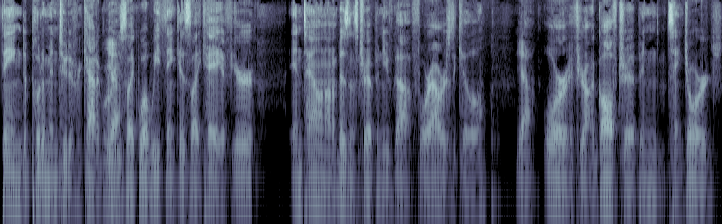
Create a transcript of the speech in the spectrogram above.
thing to put them in two different categories. Like what we think is like, hey, if you're in town on a business trip and you've got four hours to kill, Yeah. or if you're on a golf trip in St. George,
